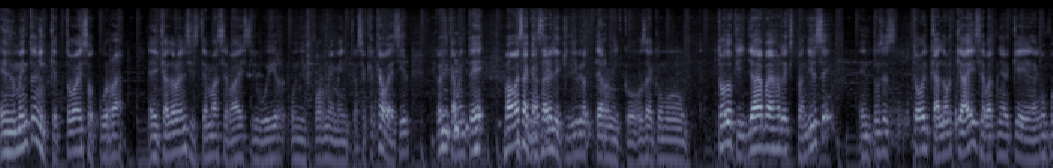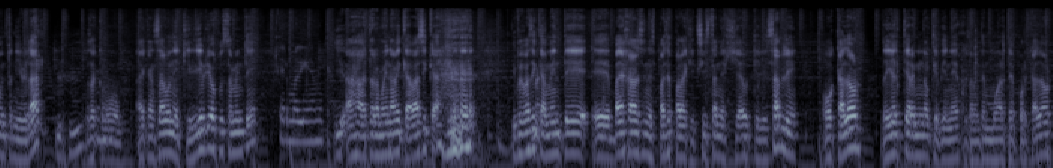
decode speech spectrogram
En el momento en el que todo eso ocurra, el calor del sistema se va a distribuir uniformemente. O sea, ¿qué acabo de decir? Básicamente, vamos a alcanzar el equilibrio térmico. O sea, como todo que ya va a dejar de expandirse, entonces todo el calor que hay se va a tener que en algún punto nivelar. O sea, como alcanzar un equilibrio justamente. Termodinámica. Y, ajá, termodinámica básica. y pues básicamente eh, va a dejarse un espacio para que exista energía utilizable o calor. De ahí el término que viene justamente muerte por calor.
